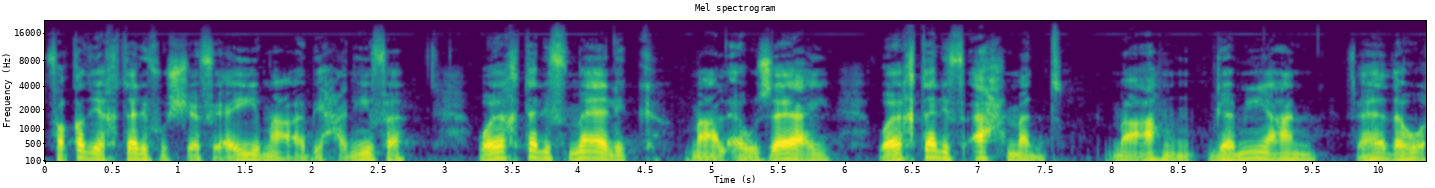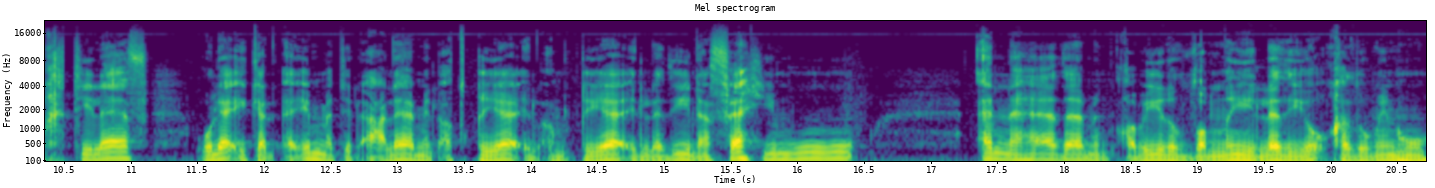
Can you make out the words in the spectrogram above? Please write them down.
فقد يختلف الشافعي مع أبي حنيفة ويختلف مالك مع الأوزاعي ويختلف أحمد معهم جميعا فهذا هو اختلاف أولئك الأئمة الأعلام الأتقياء الأنقياء الذين فهموا أن هذا من قبيل الظني الذي يؤخذ منه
